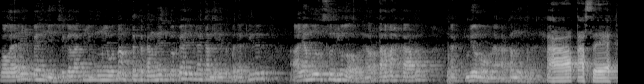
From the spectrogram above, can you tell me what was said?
Colégio, perdi. Chega lá, pedi um e outro, não, tem essa caneta que eu perdi minha caneta. Pai. Aqui, aí a música surgiu logo, né? ela estava marcada com meu nome, a caneta. Né? Ah, tá certo.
